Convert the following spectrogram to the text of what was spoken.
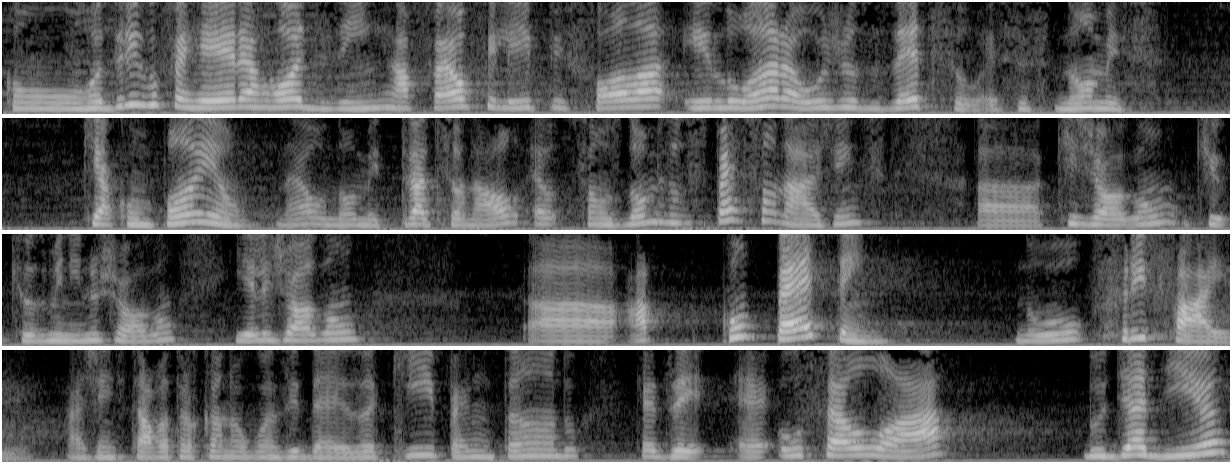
com Rodrigo Ferreira, Rodzin, Rafael Felipe, Fola e Luan Araújo Zetsu. Esses nomes que acompanham né, o nome tradicional é- são os nomes dos personagens ah, que jogam, que, que os meninos jogam, e eles jogam, ah, a- competem no Free Fire. A gente estava trocando algumas ideias aqui, perguntando. Quer dizer, é o celular do dia a dia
